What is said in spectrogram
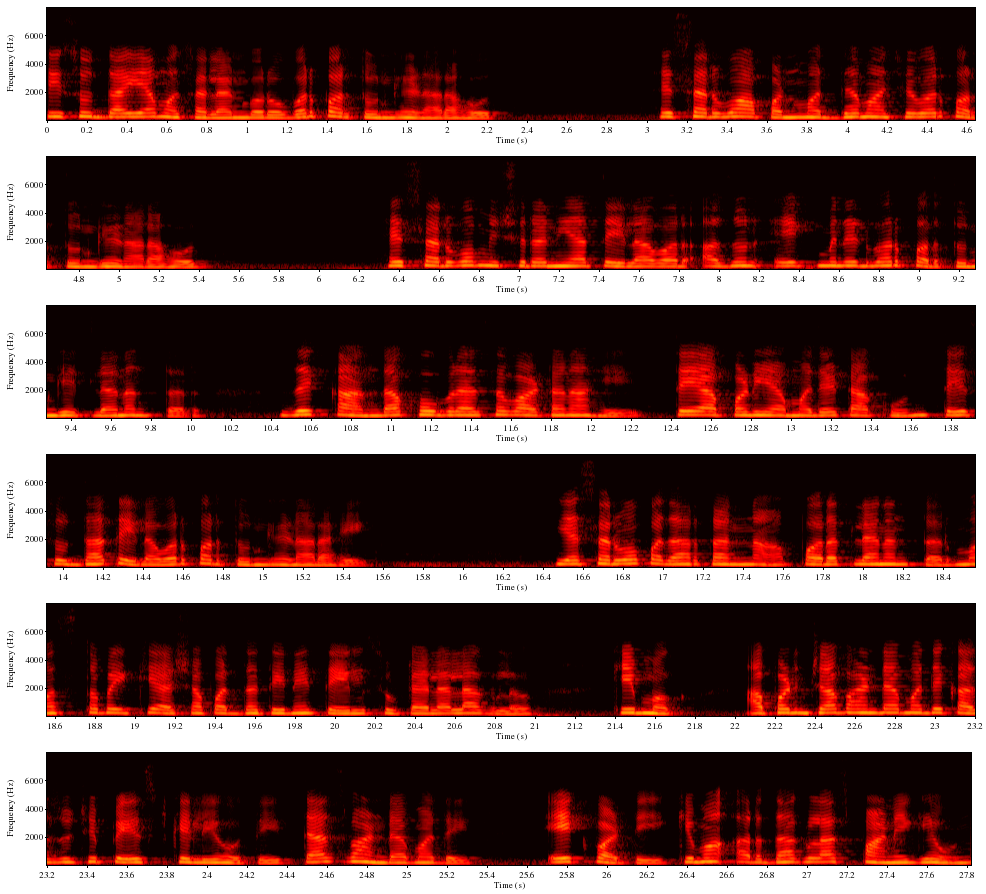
तीसुद्धा या मसाल्यांबरोबर परतून घेणार आहोत. हे सर्व आपण मध्यम आचेवर परतून घेणार आहोत. हे सर्व मिश्रण या तेलावर अजून एक मिनिटभर परतून घेतल्यानंतर जे कांदा खोबऱ्याचं वाटण आहे ते आपण यामध्ये टाकून ते सुद्धा तेलावर परतून घेणार आहे. या सर्व पदार्थांना परतल्यानंतर मस्तपैकी अशा पद्धतीने तेल सुटायला लागलं की मग आपण ज्या भांड्यामध्ये काजूची पेस्ट केली होती त्याच भांड्यामध्ये एक वाटी किंवा अर्धा ग्लास पाणी घेऊन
